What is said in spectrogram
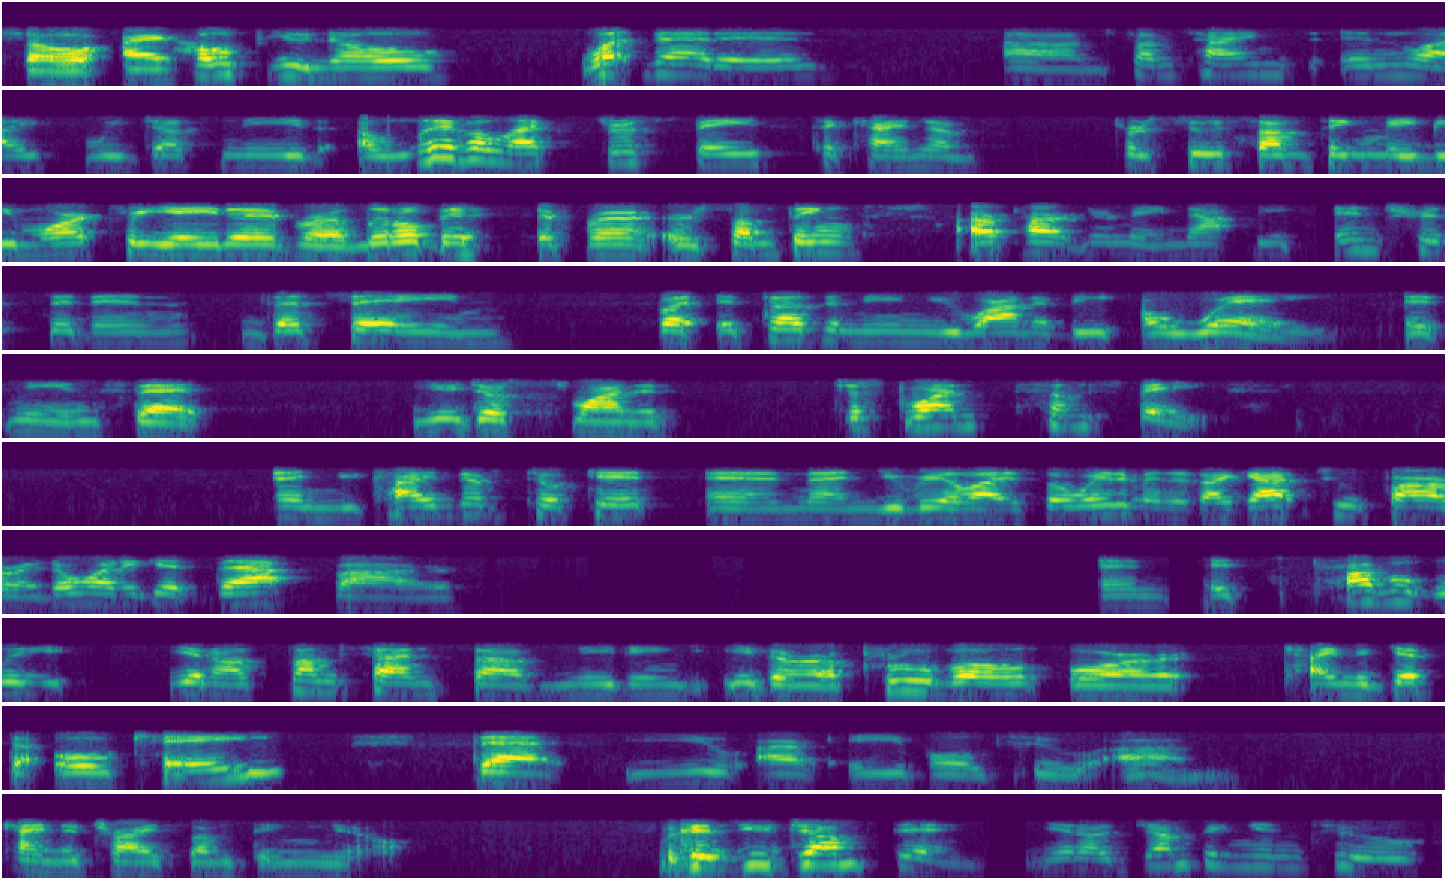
So I hope you know what that is. Um, sometimes in life, we just need a little extra space to kind of pursue something maybe more creative or a little bit different or something our partner may not be interested in the same but it doesn't mean you want to be away. It means that you just wanted just want some space. And you kind of took it and then you realized, oh wait a minute, I got too far. I don't want to get that far. And it's probably, you know, some sense of needing either approval or kind of get the okay that you are able to um, kind of try something new because you jumped in. You know, jumping into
